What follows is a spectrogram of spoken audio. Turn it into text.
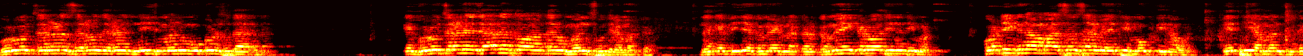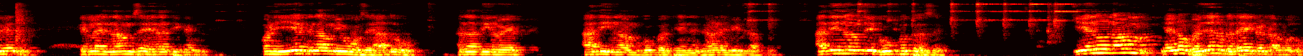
ગુરુ ચરણ સરોજ રજ નિજ મનુ મુકુર સુધારે કે ગુરુ ચરણે જા ને તો આ તારું મન સુધરે માટે ન કે બીજે ગમે એટલા કર, ગમે એ કરવાથી નથી મળતું. કોટિક નામ આ સંસારમાં એથી મુક્તિ ન હોય. એથી આ મન સુધરે નહીં. કેટલાય નામ છે એનાથી કઈ પણ એક નામ એવું છે, આદુ. અનાદિનો એક. આદિ નામ ગુપ્ત, એને જાણે વીર આદિ નામ જે ગુપ્ત છે, એનું નામ, એનું ભજન બધાય કરતા બોલો.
